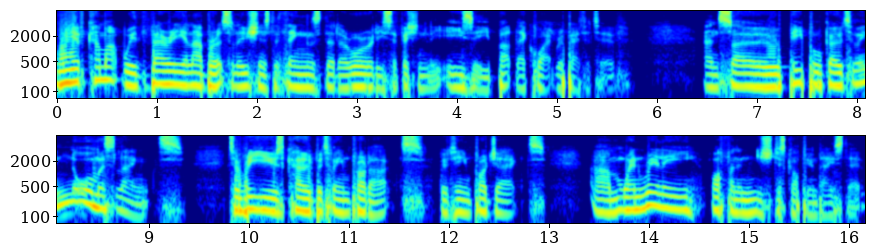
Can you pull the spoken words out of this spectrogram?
we have come up with very elaborate solutions to things that are already sufficiently easy, but they're quite repetitive. And so people go to enormous lengths to reuse code between products, between projects, um, when really often you should just copy and paste it.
